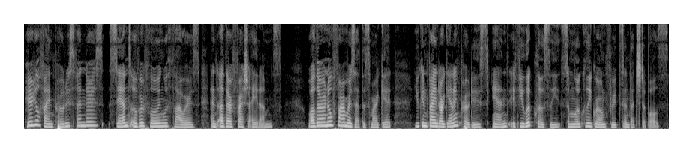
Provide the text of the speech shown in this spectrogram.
Here you'll find produce vendors, stands overflowing with flowers, and other fresh items. While there are no farmers at this market, you can find organic produce and, if you look closely, some locally grown fruits and vegetables.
